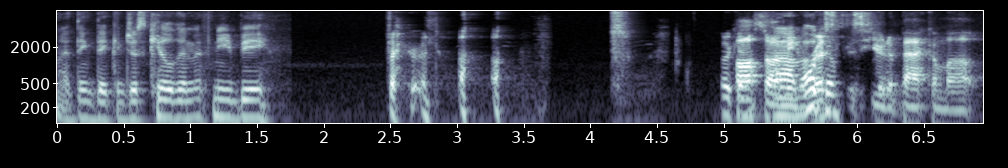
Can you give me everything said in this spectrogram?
I think they can just kill them if need be. Fair enough. okay. Also, I Um, mean, okay. Risk is here to back him up.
